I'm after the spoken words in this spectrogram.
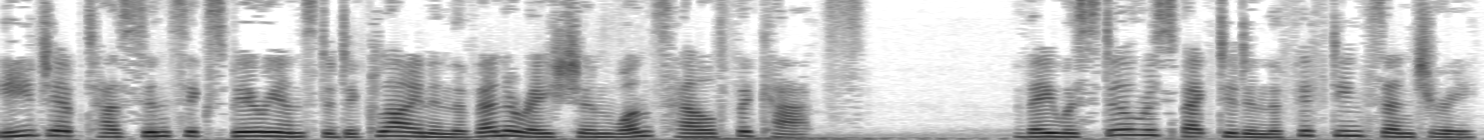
Egypt has since experienced a decline in the veneration once held for cats. They were still respected in the 15th century,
